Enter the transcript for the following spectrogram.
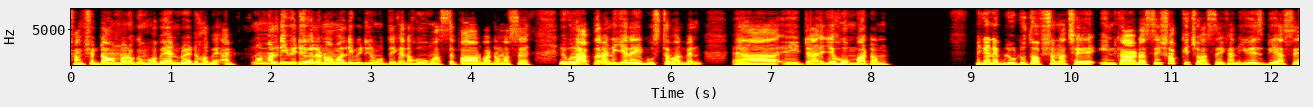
ফাংশনটা অন্যরকম হবে অ্যান্ড্রয়েড হবে। আর নর্মাল ডিভিডি হলে নর্মাল ডিভিডির মধ্যে এখানে হোম আছে পাওয়ার বাটন আছে। এগুলো আপনারা নিজেরাই বুঝতে পারবেন। এইটা এই যে হোম বাটন এখানে ব্লুটুথ অপশন আছে ইন কার্ড আছে, সবকিছু আছে এখানে ইউএসবি আছে।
